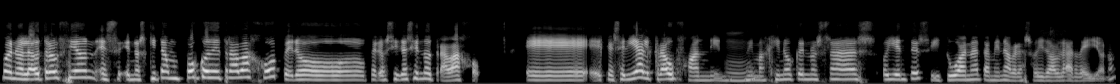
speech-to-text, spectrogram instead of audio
Bueno, la otra opción es, eh, nos quita un poco de trabajo, pero, pero sigue siendo trabajo. Eh, que sería el crowdfunding. Me mm. imagino que nuestras oyentes y tú, Ana, también habrás oído hablar de ello, ¿no?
